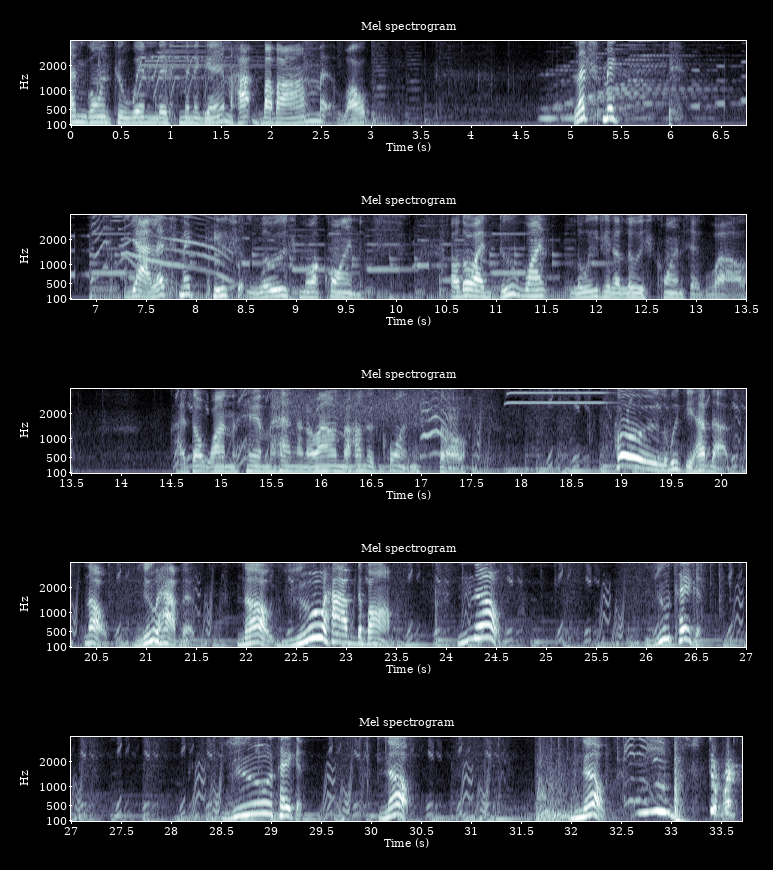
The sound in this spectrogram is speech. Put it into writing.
I'm going to win this minigame. Hot bomb. Well. Let's make... Yeah, let's make Peach lose more coins. Although I do want Luigi to lose coins as well. I don't want him hanging around 100 coins, so... Hey, Luigi, have that. No, you have it. No, you have the bomb. No! You take it. You take it. No. No. You stupid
